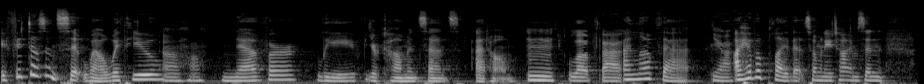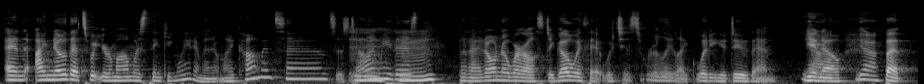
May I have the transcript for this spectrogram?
if it doesn't sit well with you, uh-huh never leave your common sense at home. mm, love that I love that. Yeah. I have applied that so many times and and I know that's what your mom was thinking. Wait a minute, my common sense is telling me this, Mm-hmm. but I don't know where else to go with it, which is really like what do you do then? You Yeah. know. Yeah. But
